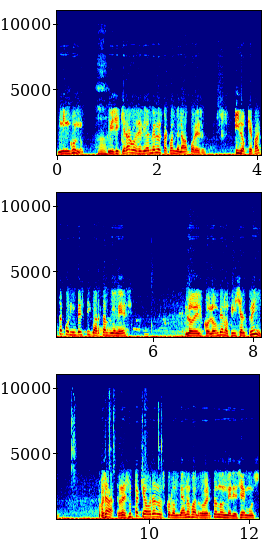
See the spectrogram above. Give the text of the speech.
ninguno. Ah. Ni siquiera José Elías Melo está condenado por eso. Y lo que falta por investigar también es lo del Colombian Official Tree. O sea, resulta que ahora los colombianos, Juan Roberto, nos merecemos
